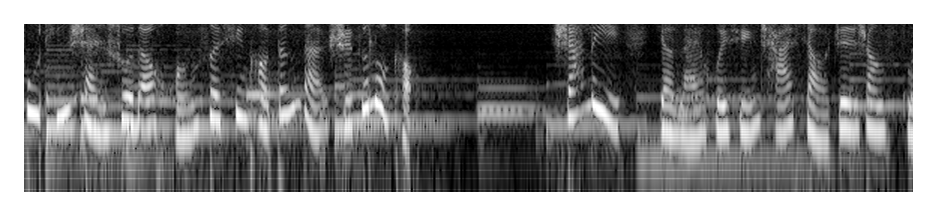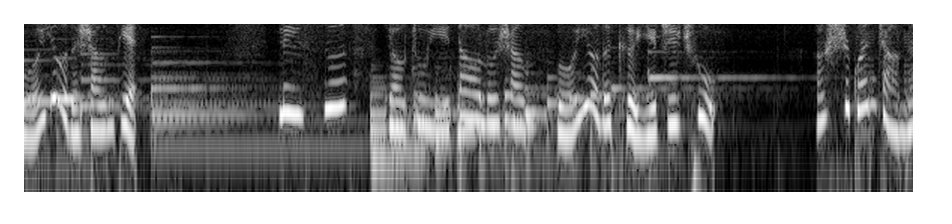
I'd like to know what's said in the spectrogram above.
不停闪烁的黄色信号灯的十字路口。莎莉要来回巡查小镇上所有的商店，丽丝要注意道路上所有的可疑之处，而士官长呢，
